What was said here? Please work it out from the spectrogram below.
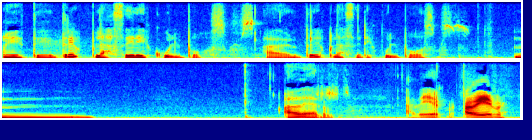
Este, tres placeres culposos. A ver, tres placeres culposos. Mm. A ver, a ver, a ver.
